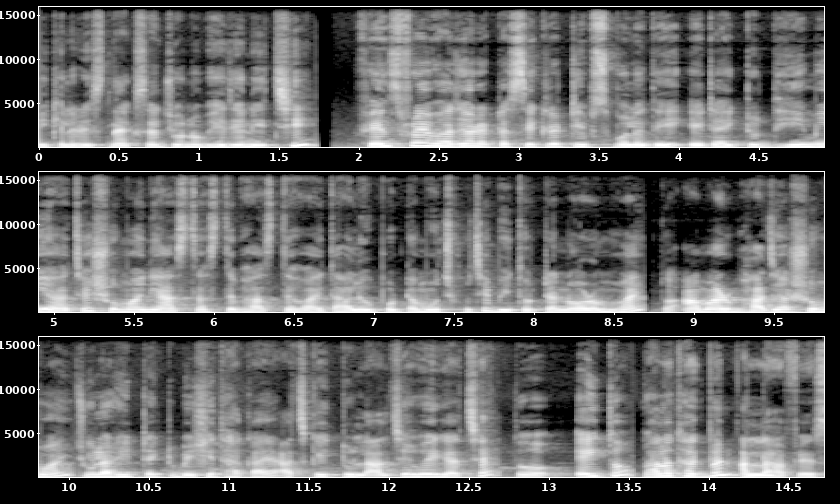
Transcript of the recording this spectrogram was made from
বিকেলের স্ন্যাক্সের জন্য ভেজে নিচ্ছি। ফ্রেঞ্চ ফ্রাই ভাজার একটা সিক্রেট টিপস বলে দিই, এটা একটু ধিমি আছে, সময় নিয়ে আস্তে আস্তে ভাজতে হয়, তাহলে উপরটা মুচমুচে ভিতরটা নরম হয়। তো আমার ভাজার সময় চুলার হিটটা একটু বেশি থাকায় আজকে একটু লালচে হয়ে গেছে। তো এই তো, ভালো থাকবেন, আল্লাহ হাফেজ।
